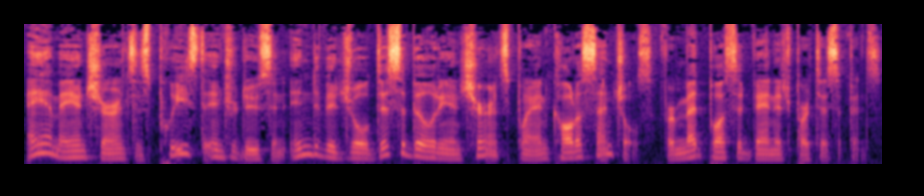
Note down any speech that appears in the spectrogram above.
AMA Insurance is pleased to introduce an individual disability insurance plan called Essentials for MedPlus Advantage participants.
